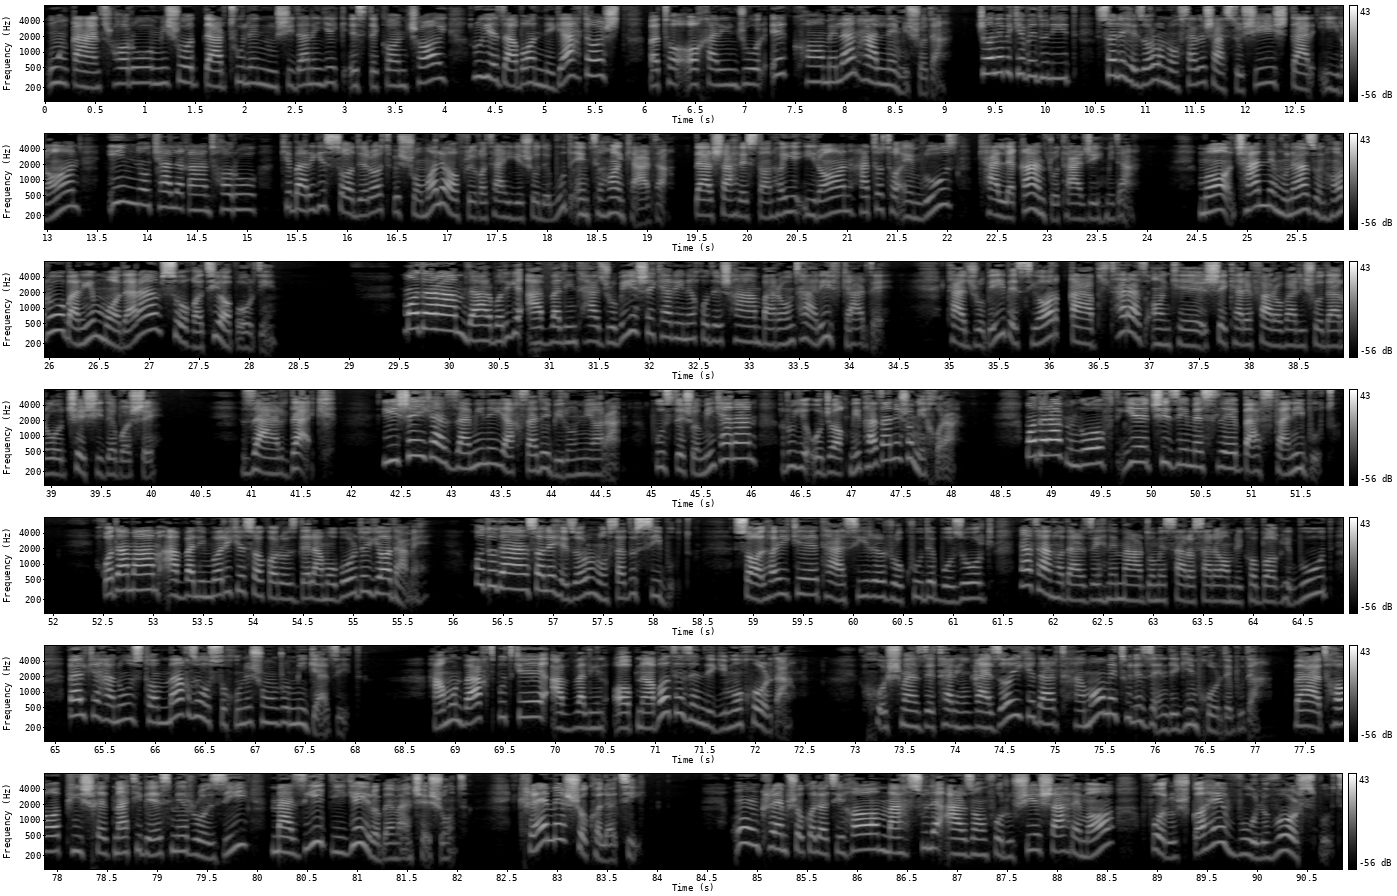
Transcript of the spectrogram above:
اون قندها رو می‌شد در طول نوشیدن یک استکان چای روی زبان نگه داشت و تا آخرین جرعه کاملا حل نمی شدن. جالبه که بدونید سال 1966 در ایران این نوع کل قندها رو که برای صادرات به شمال آفریقا تهیه شده بود امتحان کردم. در شهرستانهای ایران حتی تا امروز کل قند رو ترجیح میدن. ما چند نمونه از اونها رو برای مادرم سوقاتی آوردیم. مادرم درباره اولین تجربه شکرین خودش هم برام تعریف کرده. تجربه بسیار قبلتر از آنکه شکر فراوری شده رو چشیده باشه. زردک ریشه ای که از زمین یخزده بیرون میارن. پوستشو می‌کنن، روی اجاق میپزنش و می‌خورن. مادرم می‌گفت یه چیزی مثل بستنی بود. خودمم اولین باری که ساکاروز دلم برد و یادمه. حدودا سال 1930 بود. سالهایی که تأثیر رکود بزرگ نه تنها در ذهن مردم سراسر آمریکا باقی بود بلکه هنوز تا مغز استخونشون رو میگزید. همون وقت بود که اولین آب نبات زندگیمو خوردم. خوشمزه ترین غذایی که در تمام طول زندگیم خورده بودم. بعدها پیش خدمتی به اسم روزی مزی دیگه ای رو به من چشوند. کرم شکلاتی. اون کرم شکلاتی ها محصول ارزان فروشی شهر ما فروشگاه وولورس بود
